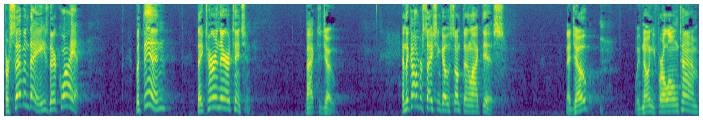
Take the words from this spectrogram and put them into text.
For seven days, they're quiet. But then they turn their attention back to Job. And the conversation goes something like this Now, Job, we've known you for a long time.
